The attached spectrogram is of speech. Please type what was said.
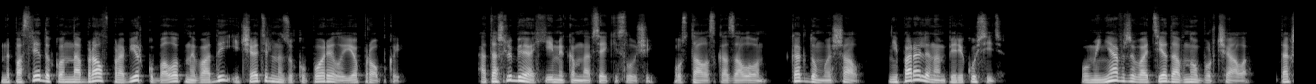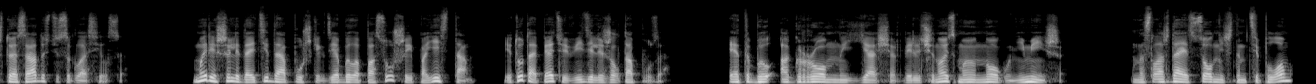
Напоследок он набрал в пробирку болотной воды и тщательно закупорил ее пробкой. «Отошлю биохимикам на всякий случай», — устало сказал он. «Как думаешь, Ал, не пора ли нам перекусить?» У меня в животе давно бурчало, так что я с радостью согласился. Мы решили дойти до опушки, где было по суше, и поесть там. И тут опять увидели желтопуза. Это был огромный ящер, величиной с мою ногу, не меньше. Наслаждаясь солнечным теплом,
